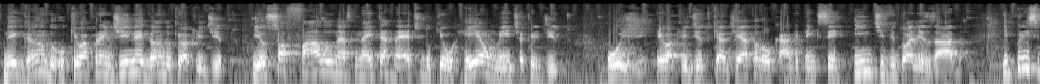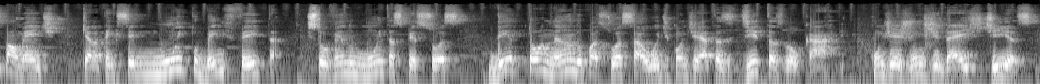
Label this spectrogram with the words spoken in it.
negando o que eu aprendi e negando o que eu acredito. E eu só falo na, na, internet do que eu realmente acredito. Hoje, eu acredito que a dieta low carb tem que ser individualizada e principalmente que ela tem que ser muito bem feita. Estou vendo muitas pessoas detonando com a sua saúde com dietas ditas low carb, com jejuns de 10 dias,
